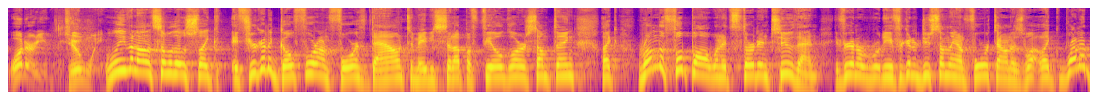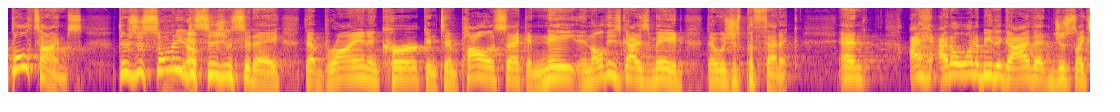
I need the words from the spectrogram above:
what are you doing? Well even on some of those like if you're going to go for it on fourth down to maybe set up a field goal or something like run the football when it's third and two then. If you're going to if you're going to do something on fourth down as well like run it both times there's just so many yep. decisions today that Brian and Kirk and Tim Polasek and Nate and all these guys made that was just pathetic. And I, I don't want to be the guy that just like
